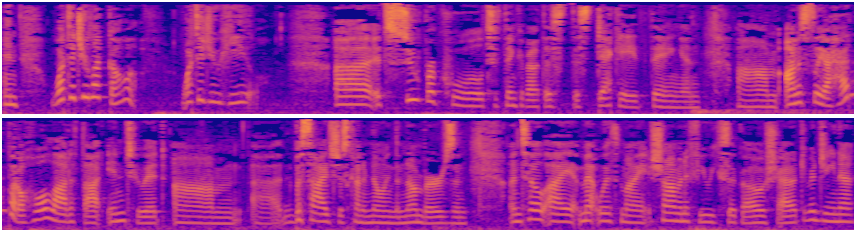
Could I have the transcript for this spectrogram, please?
And what did you let go of? What did you heal? Uh, it's super cool to think about this this decade thing, and um, honestly, I hadn't put a whole lot of thought into it um, uh, besides just kind of knowing the numbers. And until I met with my shaman a few weeks ago, shout out to Regina.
